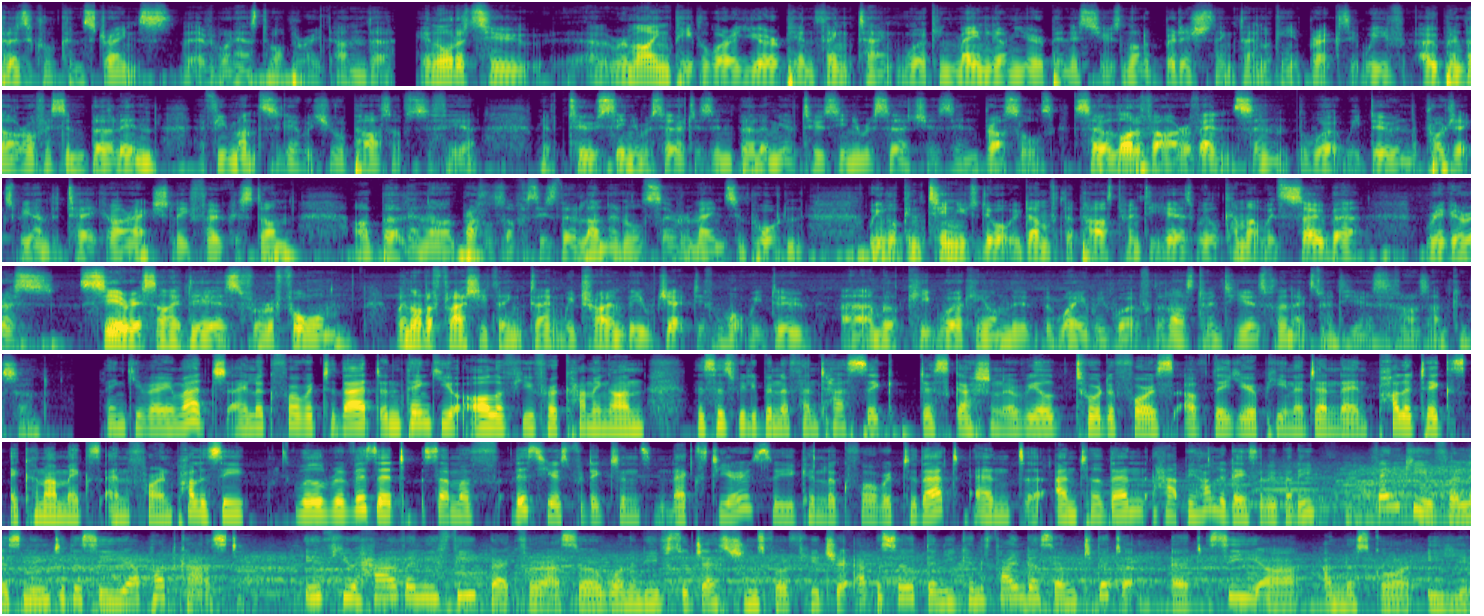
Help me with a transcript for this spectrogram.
political constraints that everyone has to operate under. In order to uh, remind people we're a European think tank working mainly on European issues, not a British think tank looking at Brexit. We've opened our office in Berlin a few months ago, which you were part of, Sophia. We have two senior researchers in Berlin, we have two senior researchers in Brussels. So a lot of our events and the work we do and the projects we undertake are actually focused on our Berlin and our Brussels offices, though London also remains important. We will continue to do what we've done for the past 20 years. We'll come up with sober, rigorous, serious ideas for reform. We're not a flashy think tank. We try and be objective in what we do, uh, and we'll keep working on the, the way we've worked for the last 20 years for the next 20 years, as far as I'm concerned. Thank you very much. I look forward to that. And thank you, all of you, for coming on. This has really been a fantastic discussion, a real tour de force of the European agenda in politics, economics, and foreign policy. We'll revisit some of this year's predictions next year, so you can look forward to that. And uh, until then, happy holidays, everybody. Thank you for listening to the CER podcast. If you have any feedback for us or want to leave suggestions for a future episode, then you can find us on Twitter at CER underscore EU.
